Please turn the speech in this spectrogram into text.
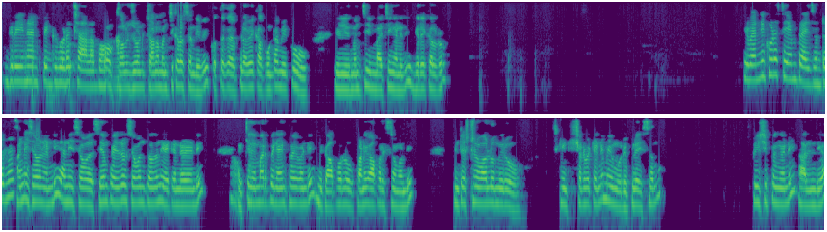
గ్రీన్ అండ్ పింక్ కూడా చాలా బాగుంది కలర్ చూడండి. చాలా మంచి కలర్స్ అండి ఇవి. కొత్తగా ఎప్పుడు అవే కాకుండా మీకు ఇది మంచి మ్యాచింగ్ అనేది గ్రే కలర్ ఇవన్నీ కూడా సేమ్ ప్రైస్ ఉంటుందా అన్ని సెవెన్ అండి. అన్ని same price seven thousand eight hundred అండి. యాక్చువల్ ఎంఆర్పి నైన్ ఫైవ్ అండి. మీకు ఆఫర్లో పండుగ ఆఫర్ ఇస్తున్నామండి. ఇంట్రెస్ట్ ఉన్న వాళ్ళు మీరు స్క్రీన్ షాట్ పెట్టండి మేము రిప్లై ఇస్తాము. ఫ్రీ షిప్పింగ్ అండి ఆల్ ఇండియా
